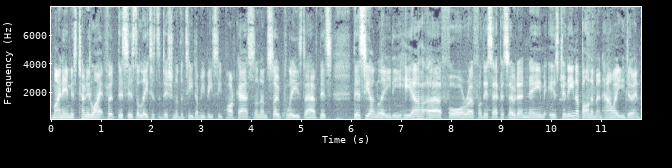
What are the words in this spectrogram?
My name is Tony Lightfoot. This is the latest edition of the TWBC podcast, and I'm so pleased to have this this young lady here uh, for uh, for this episode. Her name is Giannina Bonnemann. How are you doing?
